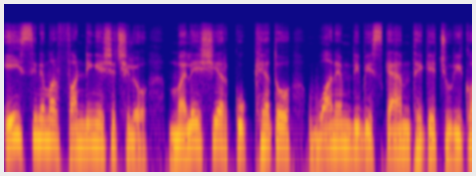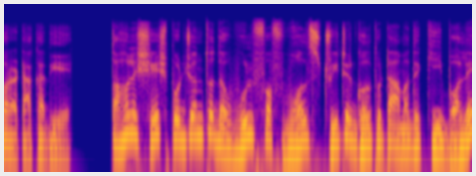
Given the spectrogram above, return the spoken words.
এই সিনেমার ফান্ডিং এসেছিল মালয়েশিয়ার কুখ্যাত ওয়ান এমডিবি স্ক্যাম থেকে চুরি করা টাকা দিয়ে। তাহলে শেষ পর্যন্ত দ্য উলফ অফ ওয়াল স্ট্রিটের গল্পটা আমাদের কি বলে?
